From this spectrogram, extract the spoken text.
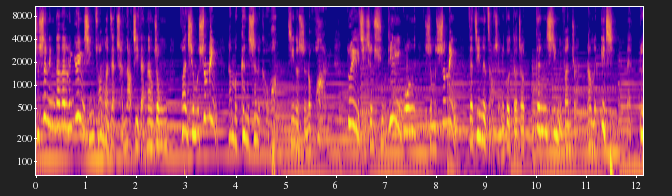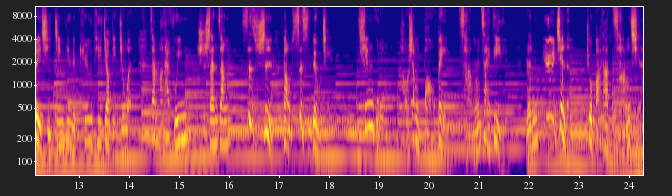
求圣灵大大的运行，充满在晨祷祭坛当中，唤醒我们生命，让我们更深的渴望进到神的话语，对齐神属天眼光，使我们生命在今天的早晨能够得着更新与翻转。让我们一起来对齐今天的 QT 焦点经文，在马太福音十三章四十四到四十六节，天国好像宝贝藏在地里，人遇见了就把它藏起来，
